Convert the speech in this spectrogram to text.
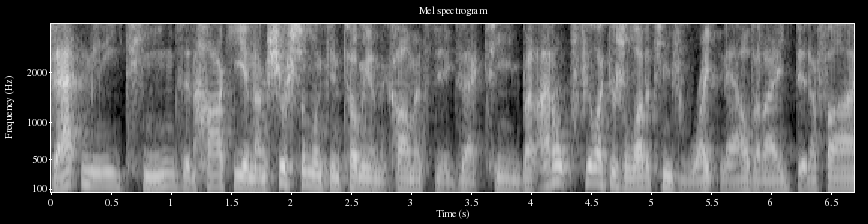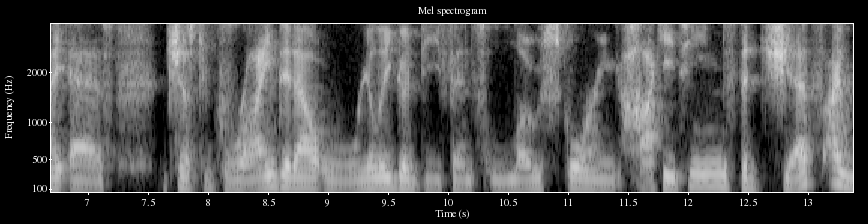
that many teams in hockey, and I'm sure someone can tell me in the comments the exact team, but I don't feel like there's a lot of teams right now that I identify as just grinded out, really good defense, low scoring hockey teams. The Jets, I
